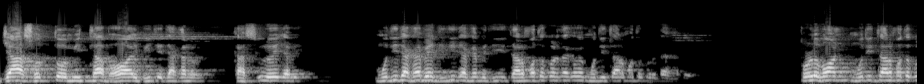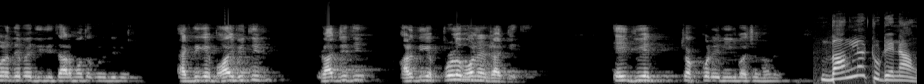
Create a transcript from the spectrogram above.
যা সত্য, মিথ্যা, ভয়, ভীতি দেখানোর কাজ শুরু হয়ে যাবে। মুদি দেখাবে, দিদি দেখাবে, দিদি তার মতো করে দেখাবে, মুদি তার মতো করে দেখাবে। প্রলোভন মুদি তার মতো করে দেবে, দিদি তার মতো করে দেবে। একদিকে ভয় ভীতির রাজনীতি, আরেকদিকে প্রলোভনের রাজনীতি। এই দুয়ের চক্করে নির্বাচন হবে। Bangla today now.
